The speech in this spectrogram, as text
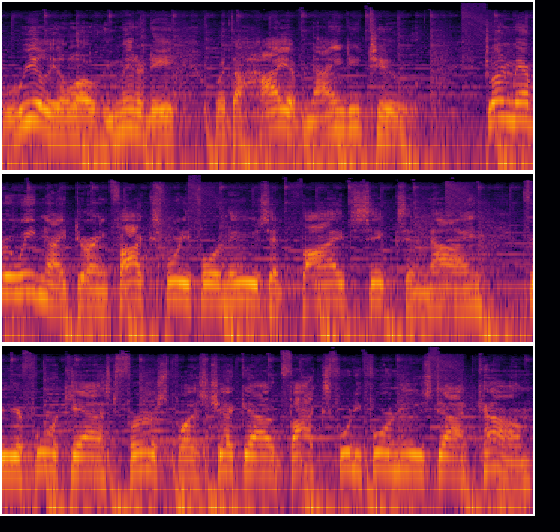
Really low humidity with a high of 92. Join me every weeknight during Fox 44 News at 5, 6, and 9 for your forecast first. Plus, check out fox44news.com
